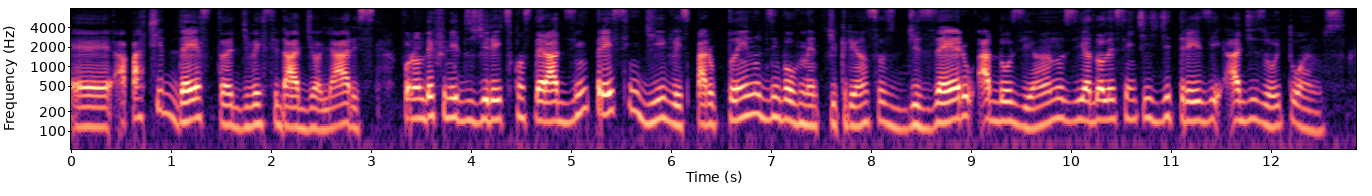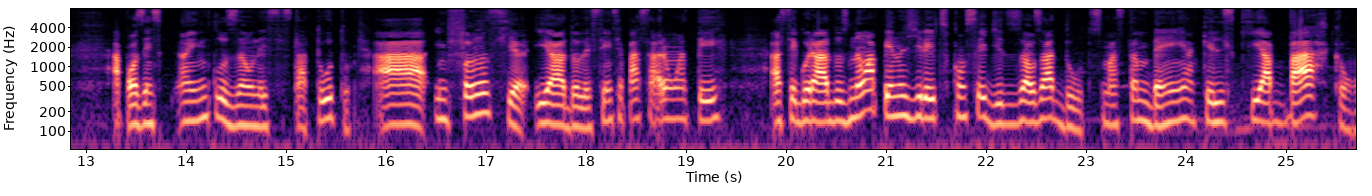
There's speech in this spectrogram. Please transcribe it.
É, a partir desta diversidade de olhares, foram definidos direitos considerados imprescindíveis para o pleno desenvolvimento de crianças de 0 a 12 anos e adolescentes de 13 a 18 anos. Após a inclusão nesse estatuto, a infância e a adolescência passaram a ter assegurados não apenas direitos concedidos aos adultos, mas também aqueles que abarcam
